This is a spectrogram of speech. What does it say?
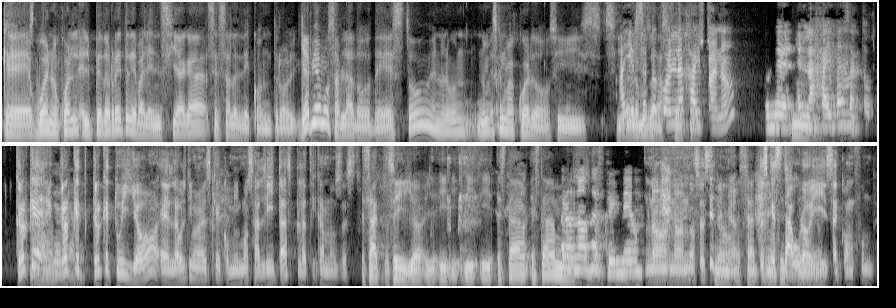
Que bueno, ¿cuál, el pedorrete de Valenciaga se sale de control. Ya habíamos hablado de esto en algún. No, es que no me acuerdo si. si Ayer se tocó en la hypa, ¿no? En la Mm. hype, exacto. Creo que, ya creo que, creo que tú y yo, eh, la última vez que comimos alitas, platicamos de esto. Exacto, sí, yo. Y, y- y- y está, estábamos. Pero no se streameó. No, no, no sé si No, exacto, es no que es se Tauro y se confunde.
